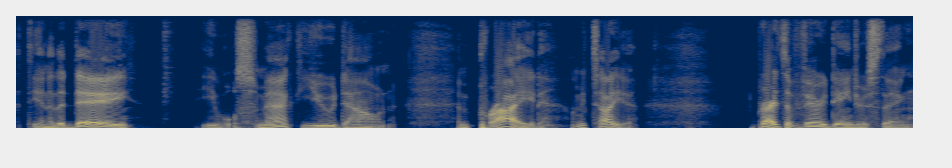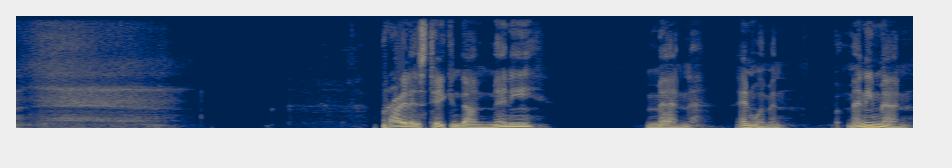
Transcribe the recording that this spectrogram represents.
at the end of the day, he will smack you down. And pride, let me tell you, pride's a very dangerous thing. Pride has taken down many men and women but many men.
